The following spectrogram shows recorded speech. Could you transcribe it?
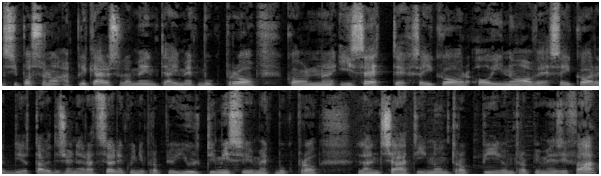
si possono applicare solamente ai MacBook Pro con i 7 6 core o i 9 6 core di ottava generazione, quindi proprio gli ultimissimi MacBook Pro lanciati non troppi, non troppi mesi fa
